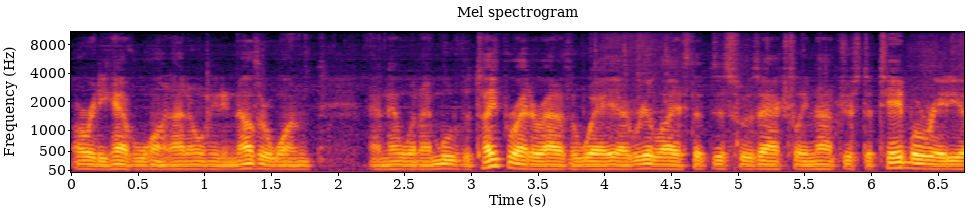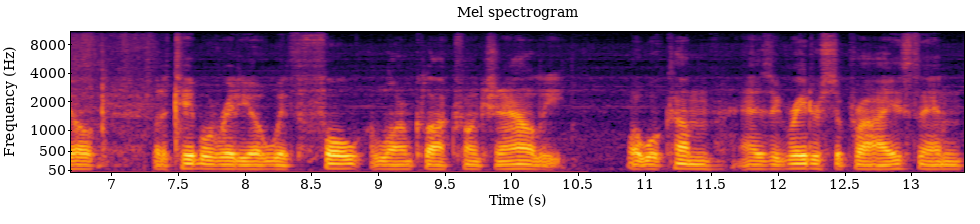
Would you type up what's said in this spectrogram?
already have one. I don't need another one. And then when I moved the typewriter out of the way, I realized that this was actually not just a table radio, but a table radio with full alarm clock functionality. What will come as a greater surprise than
